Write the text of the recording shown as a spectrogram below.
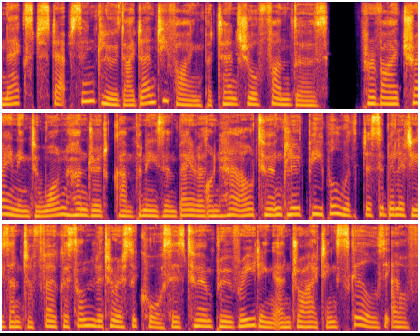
Next steps include identifying potential funders, provide training to 100 companies in Beira on how to include people with disabilities and to focus on literacy courses to improve reading and writing skills of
